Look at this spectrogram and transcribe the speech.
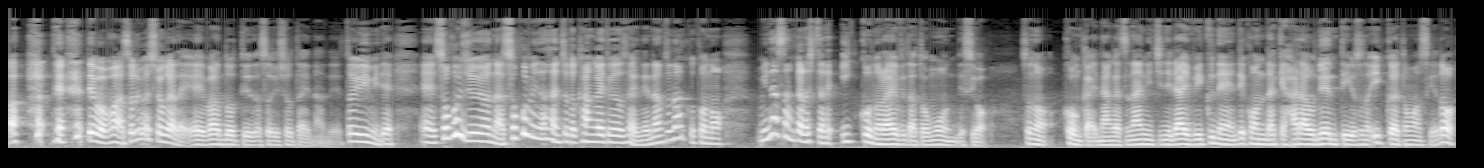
ででもまあそれはしょうがない。えーバンドっていうのはそういう正体なんで。という意味で、えーそこ重要な、そこ皆さんちょっと考えてくださいね。なんとなくこの、皆さんからしたら1個のライブだと思うんですよ。その、今回何月何日にライブ行くねんで、こんだけ払うねんっていう、その1個だと思うんですけど、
